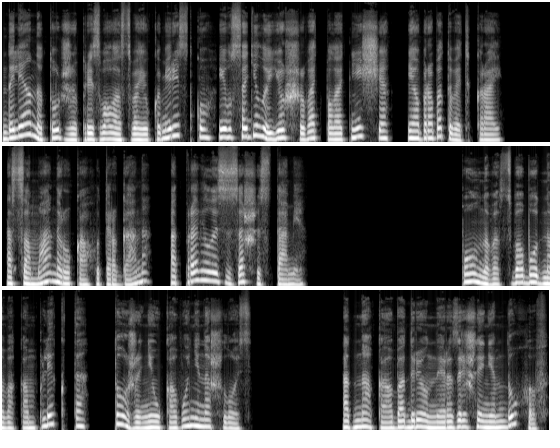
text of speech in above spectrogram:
Делиана тут же призвала свою камеристку и усадила ее сшивать полотнище и обрабатывать край, а сама на руках у Тергана отправилась за шестами. Полного свободного комплекта тоже ни у кого не нашлось. Однако, ободренный разрешением духов,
